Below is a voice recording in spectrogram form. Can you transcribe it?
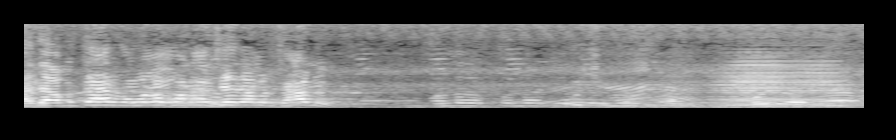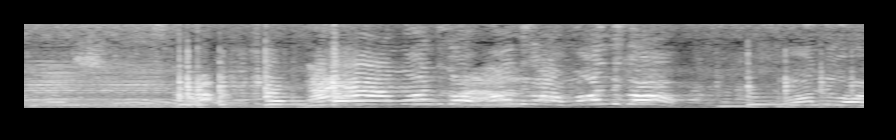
அது அப்படித்தான் இருக்கும். உள்ள போனா சரி அப்படி சாப்பிடு. மோந்துக்கோ மோந்துக்கோ மோந்துக்கோ மோந்துக்கோ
